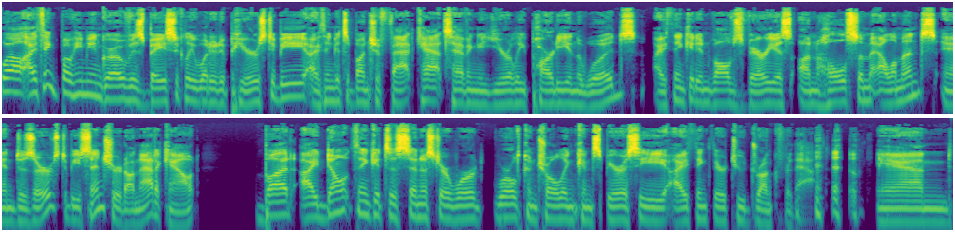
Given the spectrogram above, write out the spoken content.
Well, I think Bohemian Grove is basically what it appears to be. I think it's a bunch of fat cats having a yearly party in the woods. I think it involves various unwholesome elements and deserves to be censured on that account. But I don't think it's a sinister world world controlling conspiracy. I think they're too drunk for that. okay. And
